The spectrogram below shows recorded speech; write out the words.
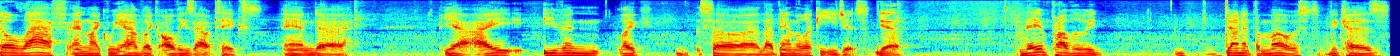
they'll laugh. And like we have like all these outtakes, and uh, yeah, I even like so uh, that band, the Lucky Aegis yeah. they have probably done it the most because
